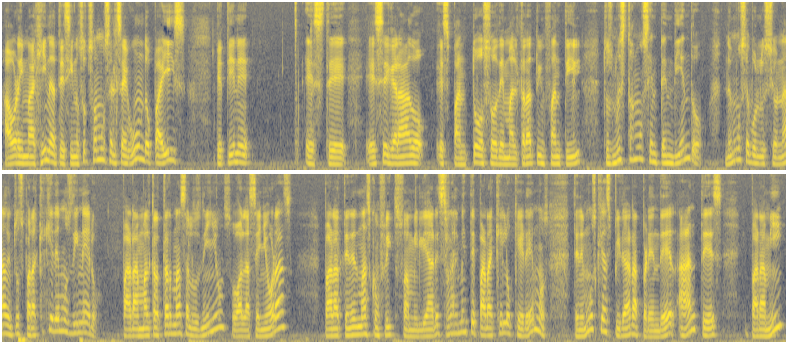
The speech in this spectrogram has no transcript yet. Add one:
Ahora imagínate, si nosotros somos el segundo país que tiene este ese grado espantoso de maltrato infantil, entonces no estamos entendiendo, no hemos evolucionado. Entonces, ¿para qué queremos dinero? ¿Para maltratar más a los niños o a las señoras? ¿Para tener más conflictos familiares? ¿Realmente para qué lo queremos? Tenemos que aspirar a aprender antes, para mí,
